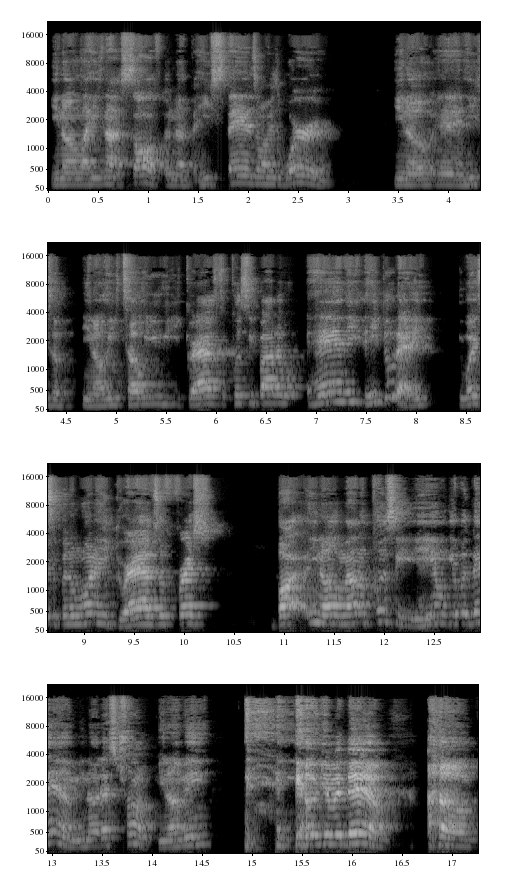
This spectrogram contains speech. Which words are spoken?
You know, like he's not soft or nothing. He stands on his word. You know, and he's a you know he told you he grabs the pussy by the hand. He he do that. He, he wakes up in the morning. He grabs a fresh, but you know amount of pussy. He don't give a damn. You know that's Trump. You know what I mean? he don't give a damn. Um,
